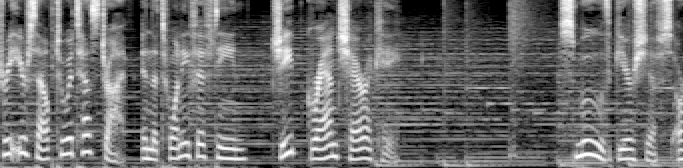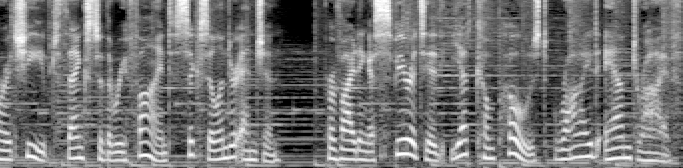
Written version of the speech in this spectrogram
treat yourself to a test drive in the 2015 Jeep Grand Cherokee. Smooth gear shifts are achieved thanks to the refined six-cylinder engine, providing a spirited yet composed ride and drive.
